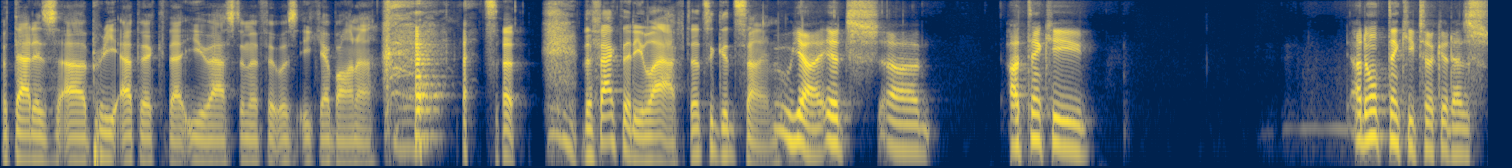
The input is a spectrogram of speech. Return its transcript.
But that is uh, pretty epic that you asked him if it was Ikebana. that's a, the fact that he laughed, that's a good sign. Yeah, it's. Uh, I think he. I don't think he took it as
